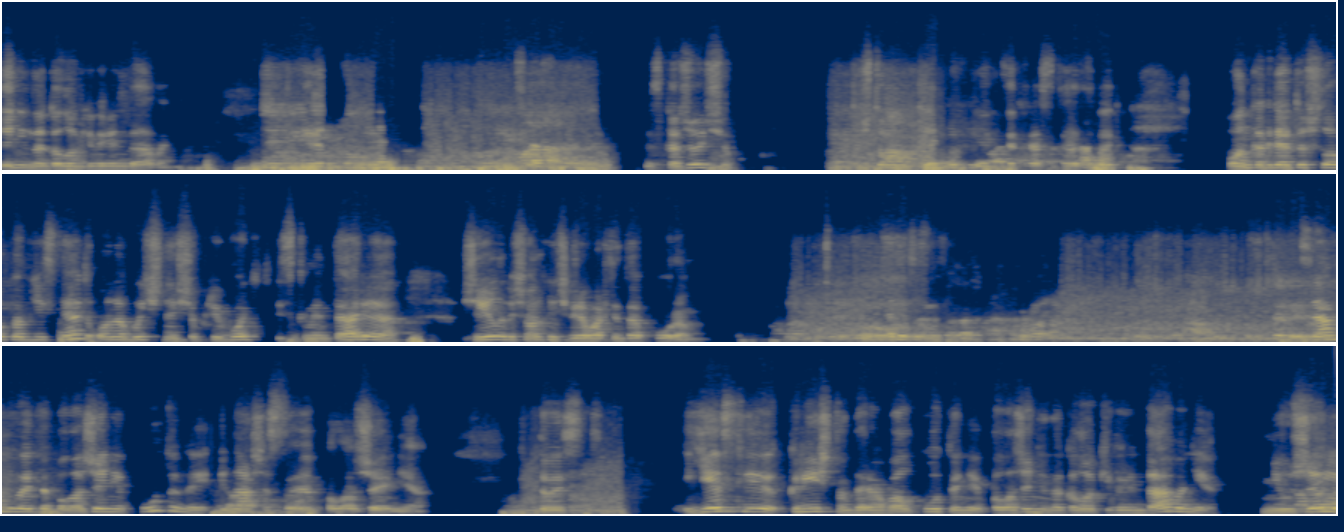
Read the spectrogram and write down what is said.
Не на головке Вриндаване. Скажу еще, что он лекциях рассказывает. Он, когда эту шлоку объясняет, он обычно еще приводит из комментария Шрила Вишванка Чаграварти Дакура. Сравнивается положение Путаны и наше с вами положение. То есть, если Кришна даровал Путане положение на Галоке Вриндаване, неужели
